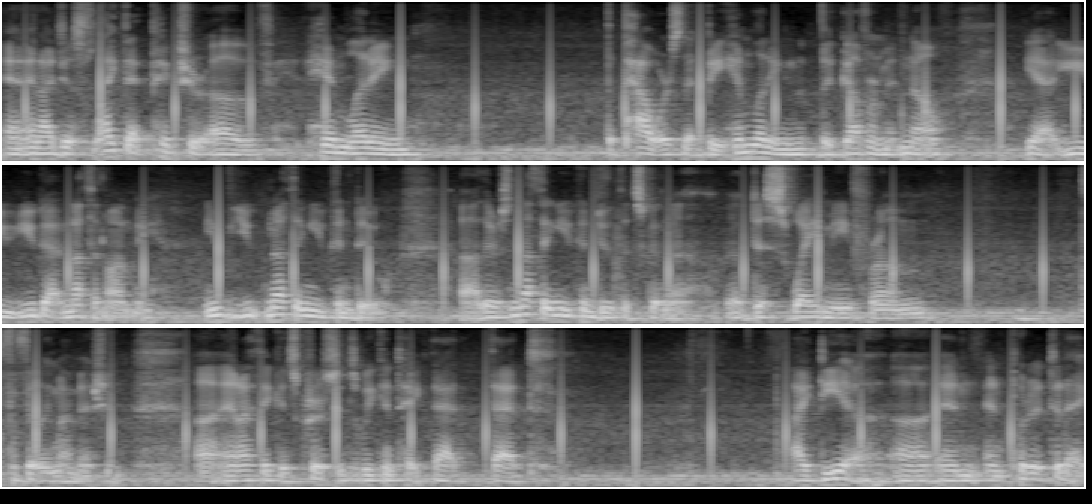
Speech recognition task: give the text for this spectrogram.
and, and I just like that picture of him letting the powers that be, him letting the government know, yeah, you, you got nothing on me. You, you, nothing you can do. Uh, there's nothing you can do that's going to uh, dissuade me from fulfilling my mission. Uh, and I think as Christians, we can take that that idea uh, and and put it today.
